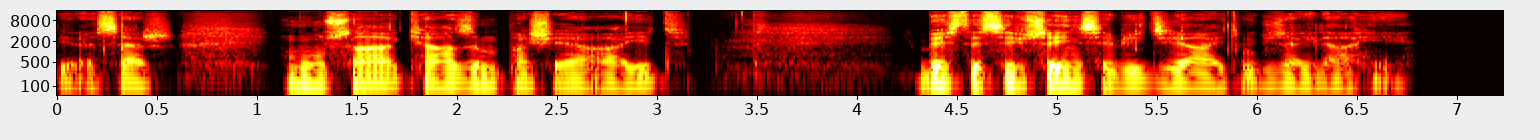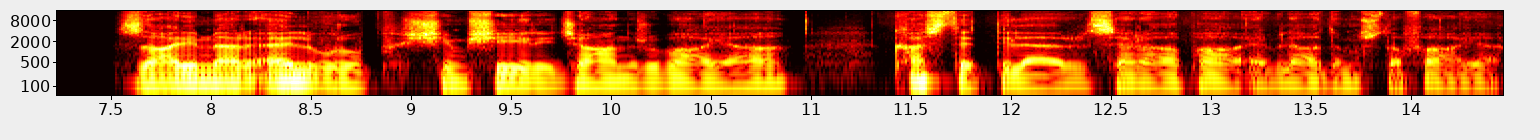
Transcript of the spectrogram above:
bir eser. Musa Kazım Paşa'ya ait, bestesi Hüseyin Sebici'ye ait bu güzel ilahi. Zalimler el vurup şimşiri can rubaya, kastettiler serapa evladı Mustafa'ya.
